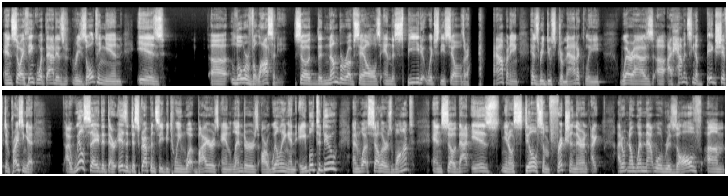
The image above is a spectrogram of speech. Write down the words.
And so I think what that is resulting in is uh, lower velocity. So the number of sales and the speed at which these sales are happening has reduced dramatically. Whereas uh, I haven't seen a big shift in pricing yet. I will say that there is a discrepancy between what buyers and lenders are willing and able to do and what sellers want. And so that is, you know, still some friction there. And I, I don't know when that will resolve. Um,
